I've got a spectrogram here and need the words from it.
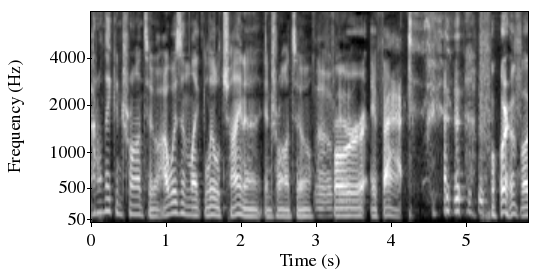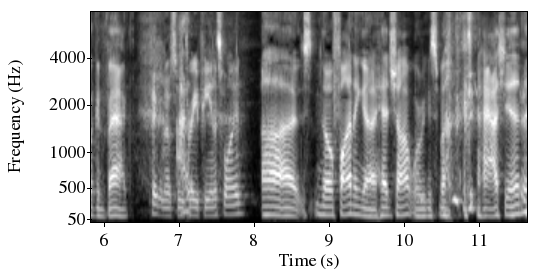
I don't think in Toronto. I was in like Little China in Toronto Oh, okay. for a fact. for a fucking fact. Picking up some three penis wine. Uh, no, finding a head shop where we can smoke hash in.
